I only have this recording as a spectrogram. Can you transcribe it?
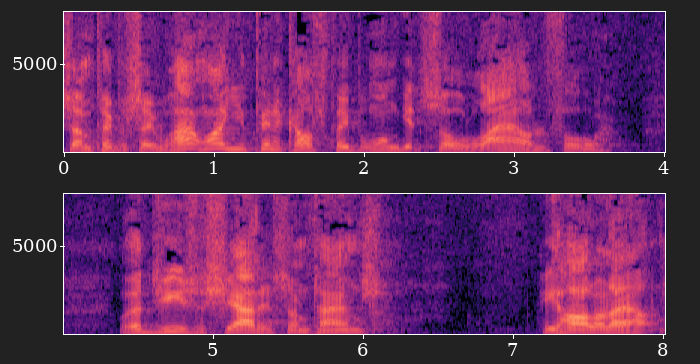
Some people say, why, why you Pentecost people won't get so loud for? Well, Jesus shouted sometimes. He hollered out.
